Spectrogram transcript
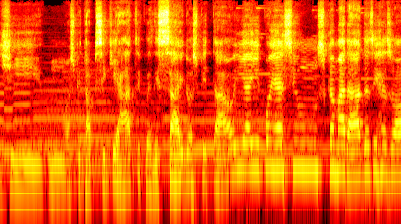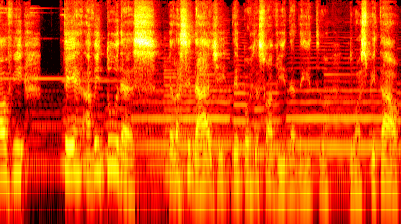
de um hospital psiquiátrico. Ele sai do hospital e aí conhece uns camaradas e resolve ter aventuras pela cidade depois da sua vida dentro do hospital.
